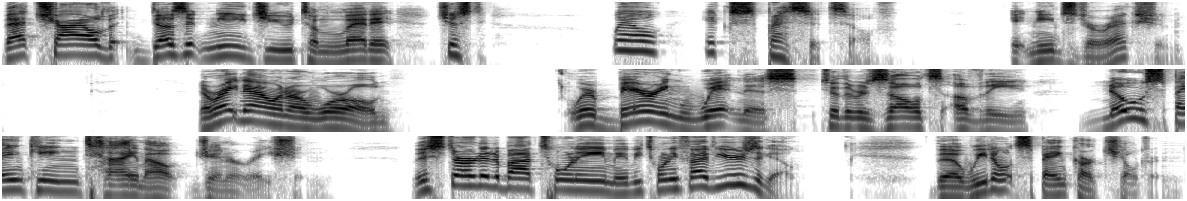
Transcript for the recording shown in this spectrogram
That child doesn't need you to let it just well express itself. It needs direction. Now right now in our world we're bearing witness to the results of the no spanking timeout generation. This started about 20, maybe 25 years ago. The we don't spank our children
